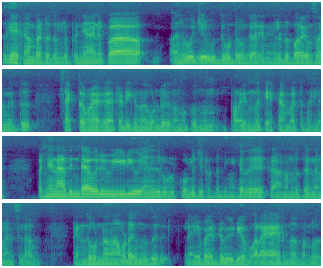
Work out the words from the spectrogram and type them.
കേൾക്കാൻ പറ്റത്തുള്ളൂ. ഇപ്പം ഞാനിപ്പോൾ ആ അനുഭവിച്ച ബുദ്ധിമുട്ട് നമുക്ക് അറിയാം നിങ്ങളോട് പറയുന്ന സമയത്ത് ശക്തമായ കാറ്റടിക്കുന്നത് കൊണ്ട് നമുക്കൊന്നും പറയുന്നത് കേൾക്കാൻ പറ്റുന്നില്ല. അപ്പം ഞാൻ അതിന്റെ ആ ഒരു വീഡിയോ ഞാനിതിൽ ഉൾക്കൊള്ളിച്ചിട്ടുണ്ട്. നിങ്ങൾക്കത് കാണുമ്പോൾ തന്നെ മനസ്സിലാവും. അപ്പം എന്തുകൊണ്ടാണ് അവിടെ നിന്നത് ലൈവായിട്ട് വീഡിയോ പറയായിരുന്നത് എന്നുള്ളത്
